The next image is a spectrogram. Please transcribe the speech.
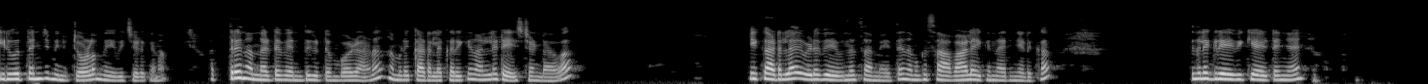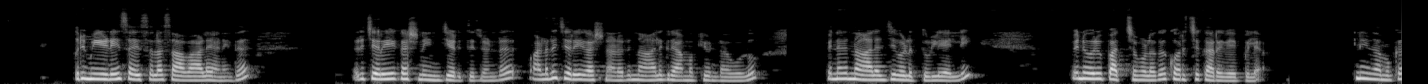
ഇരുപത്തഞ്ച് മിനിറ്റോളം വേവിച്ചെടുക്കണം. അത്രയും നന്നായിട്ട് വെന്ത് കിട്ടുമ്പോഴാണ് നമ്മുടെ കടലക്കറിക്ക് നല്ല ടേസ്റ്റ് ഉണ്ടാവുക. ഈ കടല ഇവിടെ വേവുന്ന സമയത്ത് നമുക്ക് സവാളയൊക്കെ നരിഞ്ഞെടുക്കാം. ഇതിൽ ഗ്രേവിക്കായിട്ട് ഞാൻ ഒരു മീഡിയം സൈസുള്ള സവാളയാണിത്. ഒരു ചെറിയ കഷ്ണം ഇഞ്ചി എടുത്തിട്ടുണ്ട്. വളരെ ചെറിയ കഷ്ണമാണ്. ഒരു നാല് ഗ്രാമൊക്കെ ഉണ്ടാവുള്ളൂ. പിന്നെ ഒരു നാലഞ്ച് വെളുത്തുള്ളി അല്ലി. പിന്നെ ഒരു പച്ചമുളക് കുറച്ച് കറിവേപ്പില. ഇനി നമുക്ക്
